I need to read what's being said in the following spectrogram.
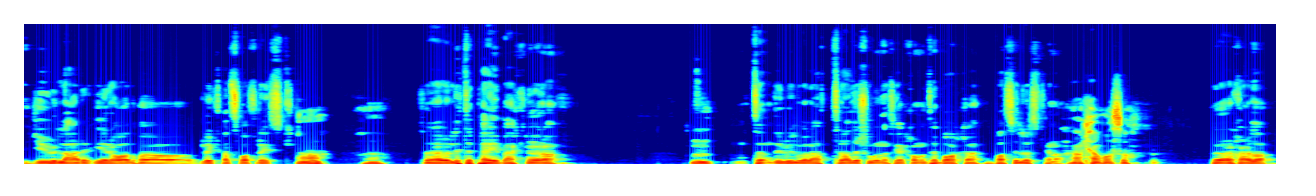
jular i rad har jag lyckats vara frisk. Ja. Så det är väl lite payback nu då. Mm. Du vill väl att traditionen ska komma tillbaka, basiluskarna. Ja, kan vara så. Hur är det själv då?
